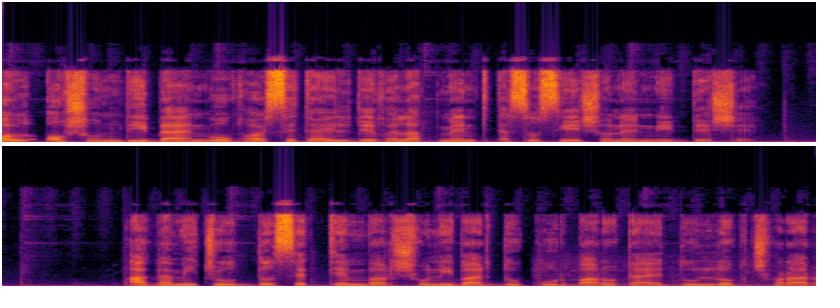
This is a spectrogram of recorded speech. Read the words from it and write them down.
অল অসম দি ব্যাং ও ভার্সেটাইল ডেভেলপমেন্ট অ্যাসোসিয়েশনের নির্দেশে। আগামী চৌদ্দ সেপ্টেম্বর শনিবার দুপুর বারোটায় দুর্লভ ছড়ার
